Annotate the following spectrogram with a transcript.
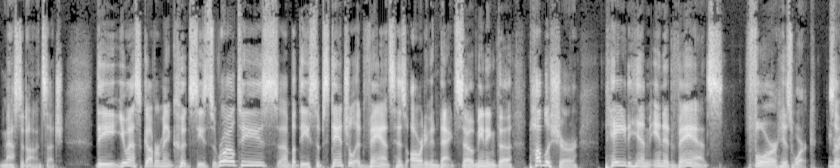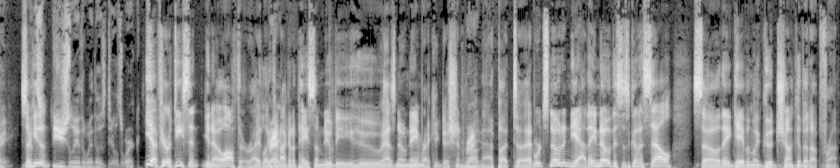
Mastodon and such. The U.S. government could seize the royalties, uh, but the substantial advance has already been banked. So, meaning the publisher paid him in advance for his work. So, right. So he usually the way those deals work. Yeah, if you're a decent, you know, author, right? Like right. they're not going to pay some newbie who has no name recognition right. on that. But uh, Edward Snowden, yeah, they know this is going to sell, so they gave him a good chunk of it up front.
